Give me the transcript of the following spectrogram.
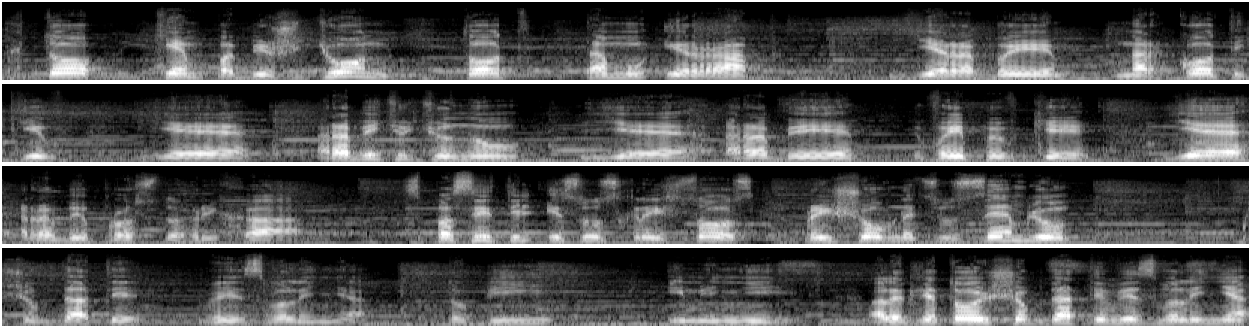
хто кем побіжден, тот тому і раб. Є раби наркотиків, є раби тютюну, є раби випивки, є раби просто гріха. Спаситель Ісус Христос прийшов на цю землю, щоб дати визволення тобі і мені. Але для того, щоб дати визволення,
